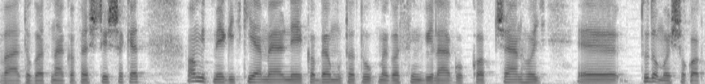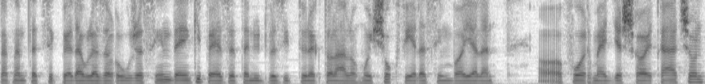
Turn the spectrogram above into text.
váltogatnák a festéseket. Amit még így kiemelnék a bemutatók meg a színvilágok kapcsán, hogy tudom, hogy sokaknak nem tetszik például ez a rózsaszín, de én kifejezetten üdvözítőnek találom, hogy sokféle szín van jelen a Forma 1-es rajtrácson.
